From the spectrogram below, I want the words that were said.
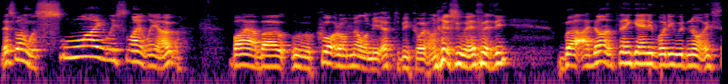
This one was slightly, slightly out by about ooh, a quarter of a millimetre to be quite honest with, with you. But I don't think anybody would notice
